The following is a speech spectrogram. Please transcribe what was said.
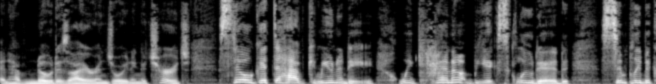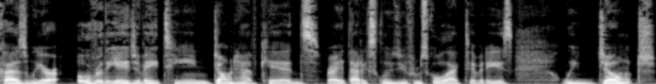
and have no desire in joining a church still get to have community. We cannot be excluded simply because we are over the age of 18, don't have kids, right? That excludes you from school activities. We don't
